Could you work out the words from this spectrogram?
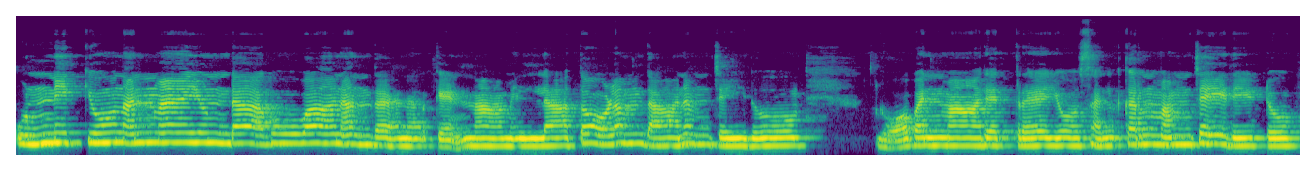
ഉണ്ണിക്കു നന്മയുണ്ടാകുവാനന്ദനർക്കെണ്ണാമില്ലാത്തോളം ദാനം ചെയ്തു. ഗോപന്മാരെത്രയോ സൽക്കർമ്മം ചെയ്തിട്ടു.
